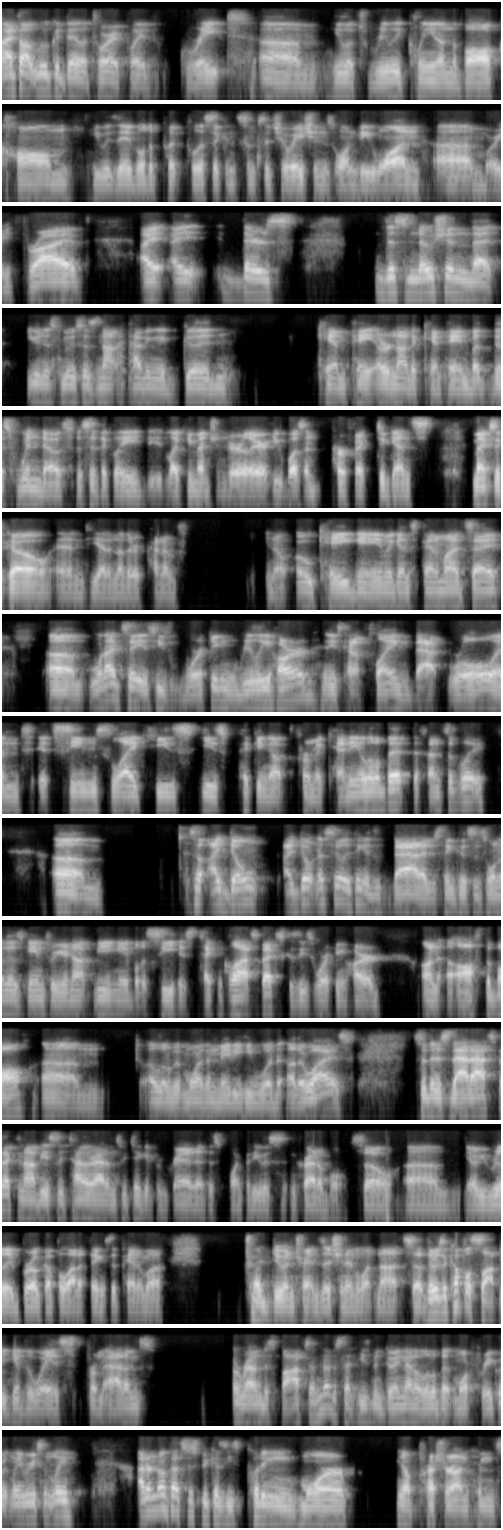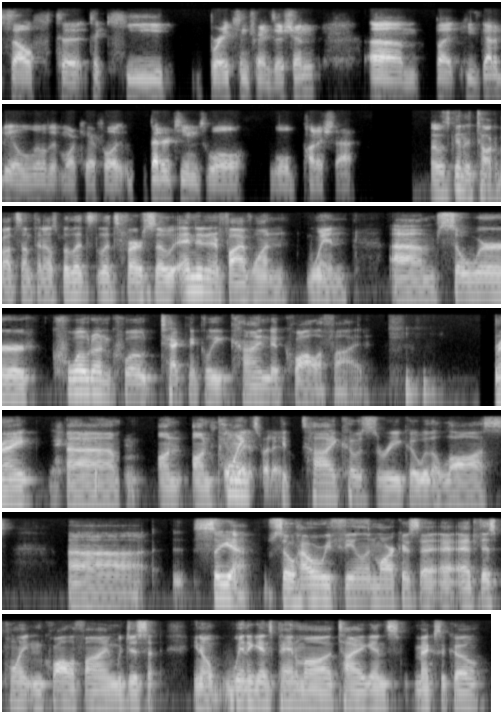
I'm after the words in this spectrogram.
I thought Luca De La Torre played great. Um, he looked really clean on the ball, calm. He was able to put Pulisic in some situations one v one um, where he thrived. I, I there's this notion that Yunus Musah is not having a good campaign or not a campaign, but this window specifically, like you mentioned earlier, he wasn't perfect against Mexico, and he had another kind of you know okay game against Panama. I'd say. Um, what I'd say is he's working really hard and he's kind of playing that role, and it seems like he's he's picking up for McKennie a little bit defensively. Um, so I don't I don't necessarily think it's bad. I just think this is one of those games where you're not being able to see his technical aspects because he's working hard on off the ball um, a little bit more than maybe he would otherwise. So there's that aspect, and obviously Tyler Adams, we take it for granted at this point, but he was incredible. So um, you know, he really broke up a lot of things that Panama tried to do in transition and whatnot. So there's a couple sloppy giveaways from Adams around his box. I've noticed that he's been doing that a little bit more frequently recently. I don't know if that's just because he's putting more, you know, pressure on himself to to key breaks in transition. Um, but he's got to be a little bit more careful. Better teams will will punish that. I was going to talk about something else, but let's let's first. So ended in a five-one win. Um, so we're quote unquote technically kind of qualified, right? Um, on on points, we could tie Costa Rica with a loss. Uh, so yeah. So how are we feeling, Marcus, at, at this point in qualifying? We just you know win against Panama, tie against Mexico.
